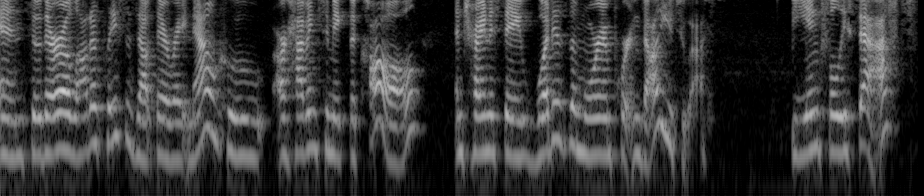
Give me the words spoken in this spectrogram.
and so there are a lot of places out there right now who are having to make the call and trying to say what is the more important value to us? Being fully staffed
